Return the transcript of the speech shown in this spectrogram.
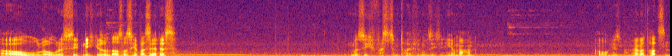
Oh, oh, das sieht nicht gesund aus, was hier passiert ist. Muss ich... Was zum Teufel muss ich denn hier machen? Oh, hier sind noch mehr Matratzen.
